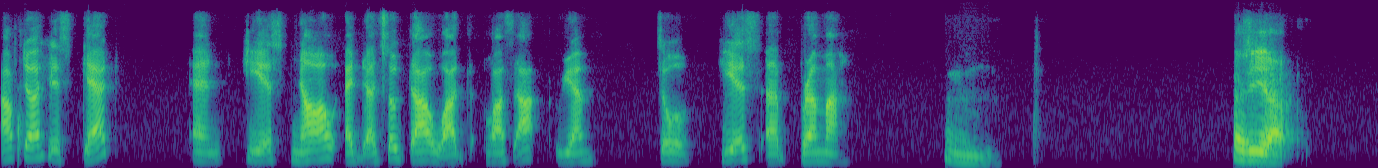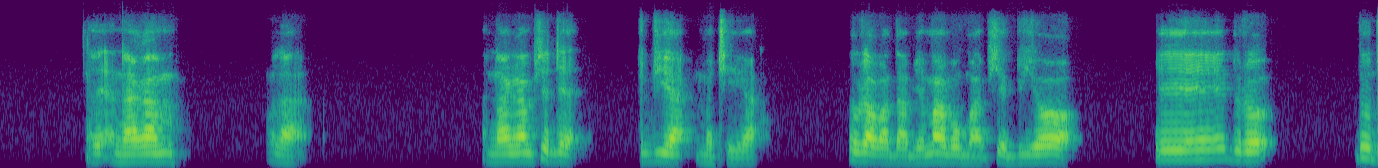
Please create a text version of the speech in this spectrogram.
after his death, and he is now at the Sutta Vasa realm. So he is a Brahma. อืมအဲ့ဒီကအဲ့အနာဂံဟုတ်လားအနာဂံဖြစ်တဲ့ဒုတိယမထေရသုဒ္ဓဝတ္တမြမဘုံမှာဖြစ်ပြီးတော့အေးသူတို့သူတ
